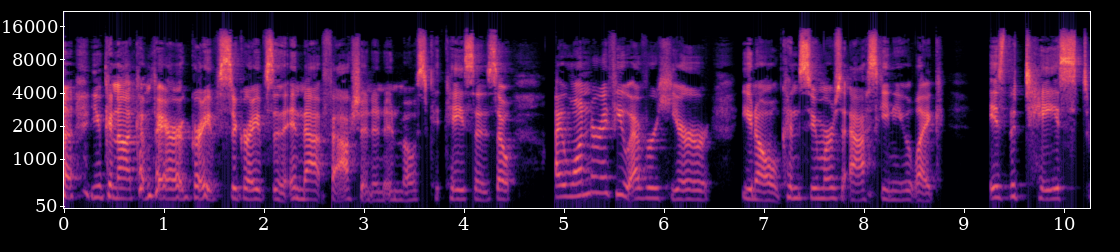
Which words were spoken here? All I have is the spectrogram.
you cannot compare grapes to grapes in, in that fashion and in most cases. So I wonder if you ever hear, you know, consumers asking you like, is the taste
